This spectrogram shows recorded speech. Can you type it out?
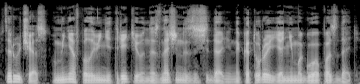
Второй час. У меня в половине третьего назначено заседание, на которое я не могу опоздать.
